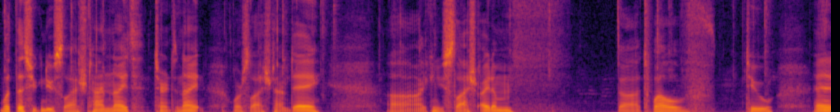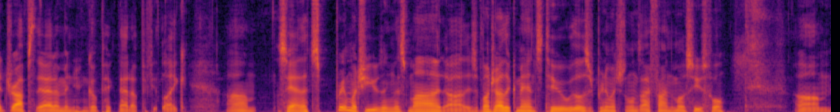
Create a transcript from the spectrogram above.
with this you can do slash time night, turn it to night, or slash time day. Uh, you can use slash item uh, 12, 2, and it drops the item and you can go pick that up if you'd like. Um, so yeah, that's pretty much using this mod. Uh, there's a bunch of other commands too. Those are pretty much the ones I find the most useful. Um,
